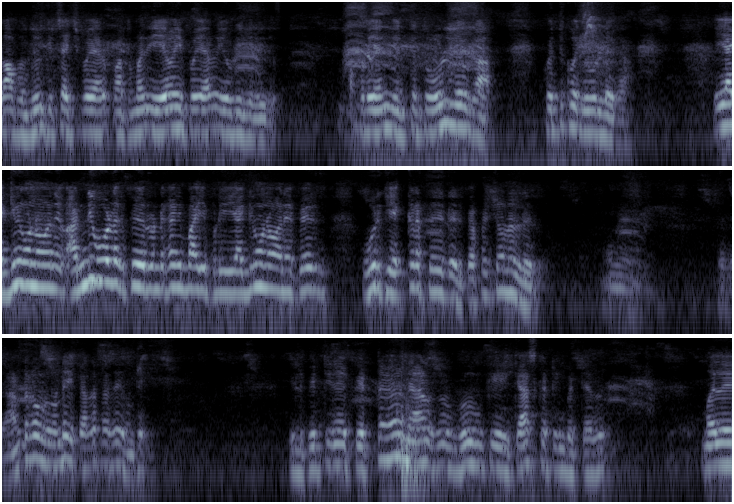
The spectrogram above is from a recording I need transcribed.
లోపల దూకి చచ్చిపోయారు. కొంతమంది ఏమైపోయారు ఎవరికి తెలియదు అప్పుడు ఏంది ఇంత ఊళ్ళు లేవుగా కొద్ది కొద్ది ఊళ్ళు లేవుగా. ఈ అగ్నిగుండం అనే అన్ని ఊళ్ళకి పేరు ఉండే కానీ మా ఇప్పుడు ఈ అగ్నిగుండం అనే పేరు ఊరికి ఎక్కడ పేరు లేదు ప్రపంచంలో లేదు. అంటగా ఉండే పెద్ద పెద్దవి ఉంటాయి వీళ్ళు పెట్టిన పెట్టిన నేల భూమికి గ్యాస్ కట్టింగ్ పెట్టారు. మళ్ళీ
